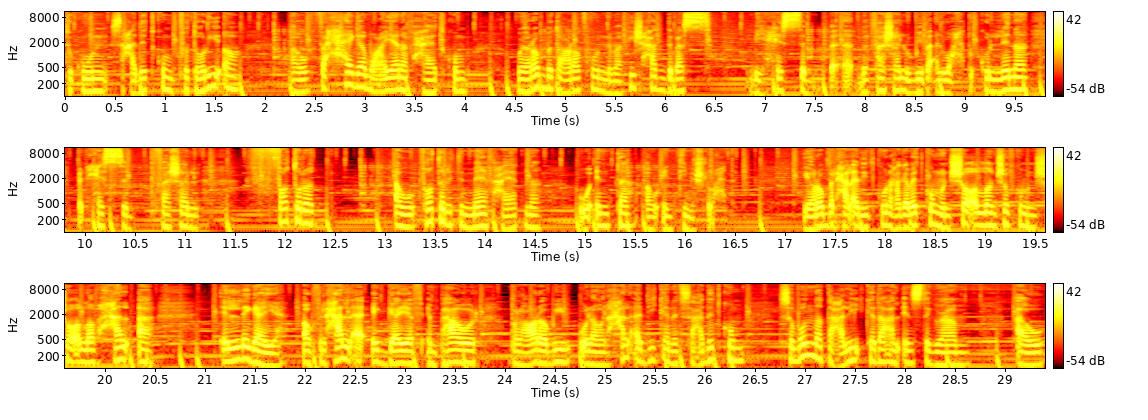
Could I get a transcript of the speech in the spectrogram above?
تكون ساعدتكم في طريقة أو في حاجة معينة في حياتكم ويا رب تعرفوا إن مفيش حد بس بيحس بفشل وبيبقى لوحده. كلنا بنحس بفشل فترة أو فترة ما في حياتنا وإنت أو إنتي مش لوحدك. يا رب الحلقة دي تكون عجبتكم. وإن شاء الله نشوفكم إن شاء الله في حلقة اللي جاية أو في الحلقة الجاية في Empower بالعربي. ولو الحلقة دي كانت ساعدتكم سيبوا لنا تعليق كده على الإنستجرام أو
